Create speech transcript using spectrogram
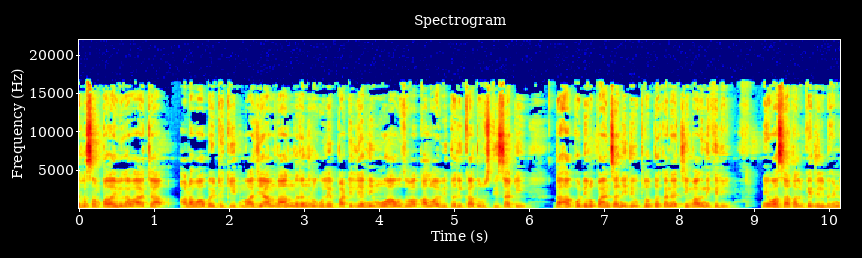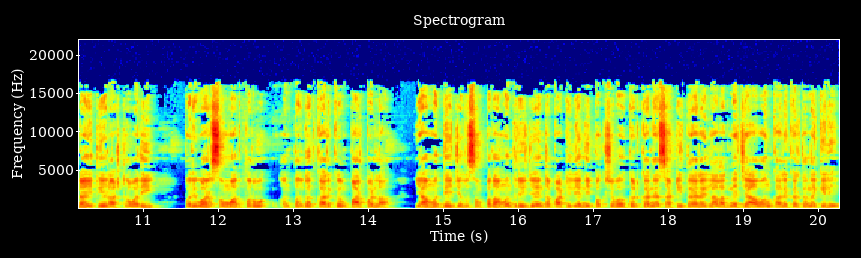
जलसंपदा विभागाच्या आढावा बैठकीत माजी आमदार नरेंद्र घुले पाटील यांनी मुळा उजवा कालवा वितरिका दुरुस्तीसाठी दहा कोटी रुपयांचा निधी उपलब्ध करण्याची मागणी केली. नेवासा तालुक्यातील भेंडा येथे राष्ट्रवादी परिवार संवाद पर्व अंतर्गत कार्यक्रम पार पडला. यामध्ये जलसंपदा मंत्री जयंत पाटील यांनी पक्ष बळकट करण्यासाठी तयारीला लागण्याचे आवाहन कार्यकर्त्यांना केले.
